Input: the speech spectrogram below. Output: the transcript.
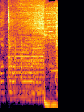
Stop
